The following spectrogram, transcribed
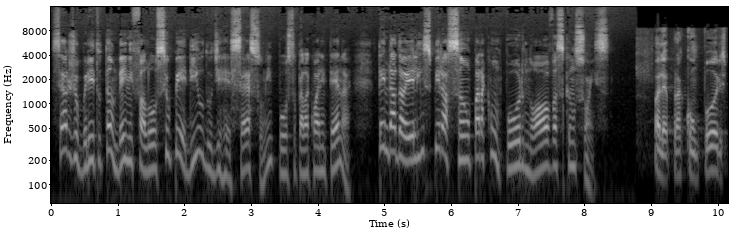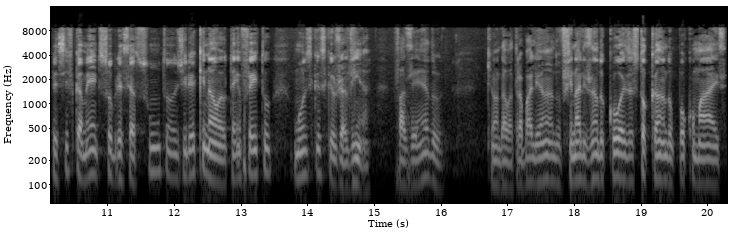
Sérgio Brito também me falou se o período de recesso imposto pela quarentena tem dado a ele inspiração para compor novas canções. Olha, para compor especificamente sobre esse assunto, eu diria que não. Eu tenho feito músicas que eu já vinha fazendo, que eu andava trabalhando, finalizando coisas, tocando um pouco mais,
